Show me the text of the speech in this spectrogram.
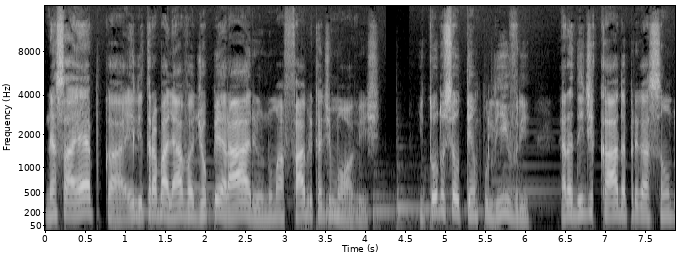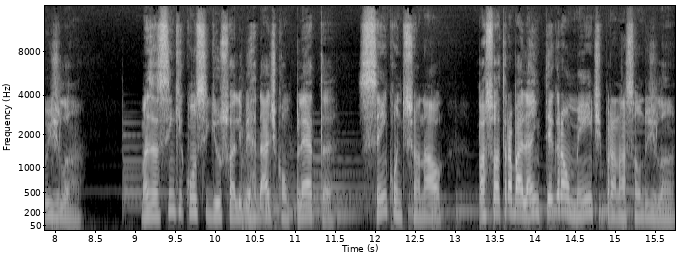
Nessa época, ele trabalhava de operário numa fábrica de móveis e todo o seu tempo livre era dedicado à pregação do Islã. Mas assim que conseguiu sua liberdade completa, sem condicional, passou a trabalhar integralmente para a nação do Islã,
